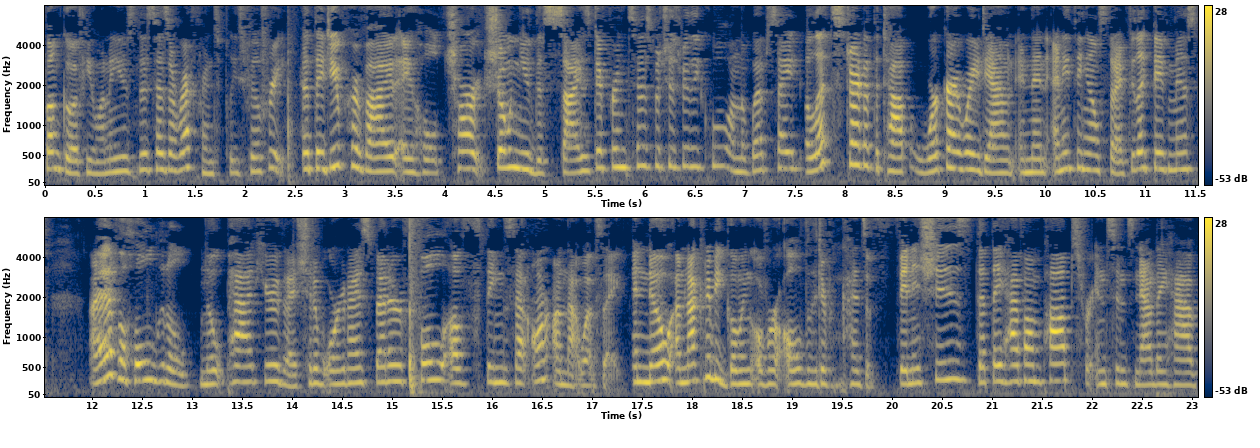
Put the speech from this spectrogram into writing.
Funko, if you want to use this as a reference, please feel free. But they do provide a whole chart showing you the size differences, which is really cool on the website. But let's start at the top, work our way down, and then anything else that I feel like they've missed, I have a whole little notepad here that I should have organized better full of things that aren't on that website. And no, I'm not going to be going over all of the different kinds of finishes that they have on pops. For instance, now they have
